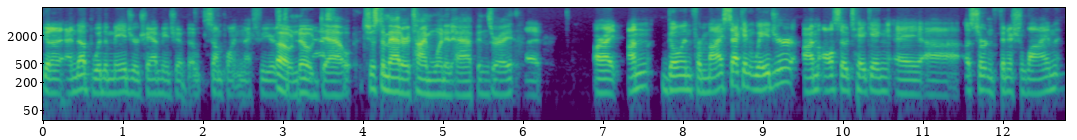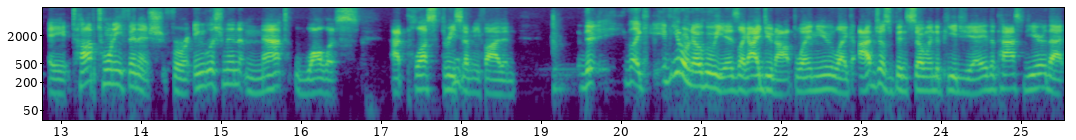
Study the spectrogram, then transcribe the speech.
going to end up with a major championship at some point in the next few years. Oh, no doubt. It's just a matter of time when it happens, right? But, all right, I'm going for my second wager. I'm also taking a uh, a certain finish line, a top 20 finish for Englishman Matt Wallace at plus 375 and like if you don't know who he is, like I do not blame you. Like I've just been so into PGA the past year that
